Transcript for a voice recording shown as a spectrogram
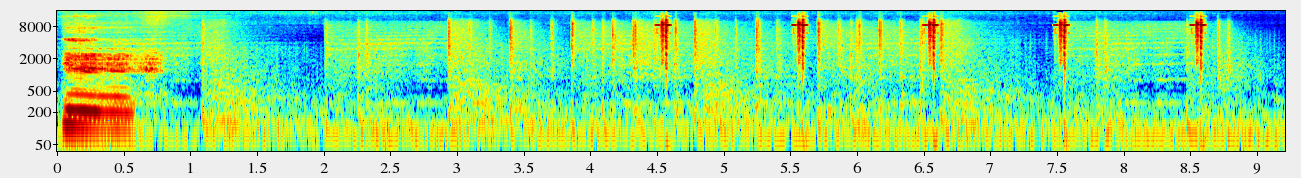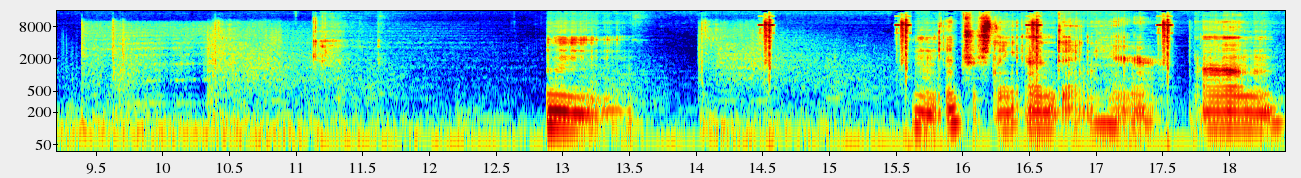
Hmm. Hmm. Hmm, interesting ending here. Um.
